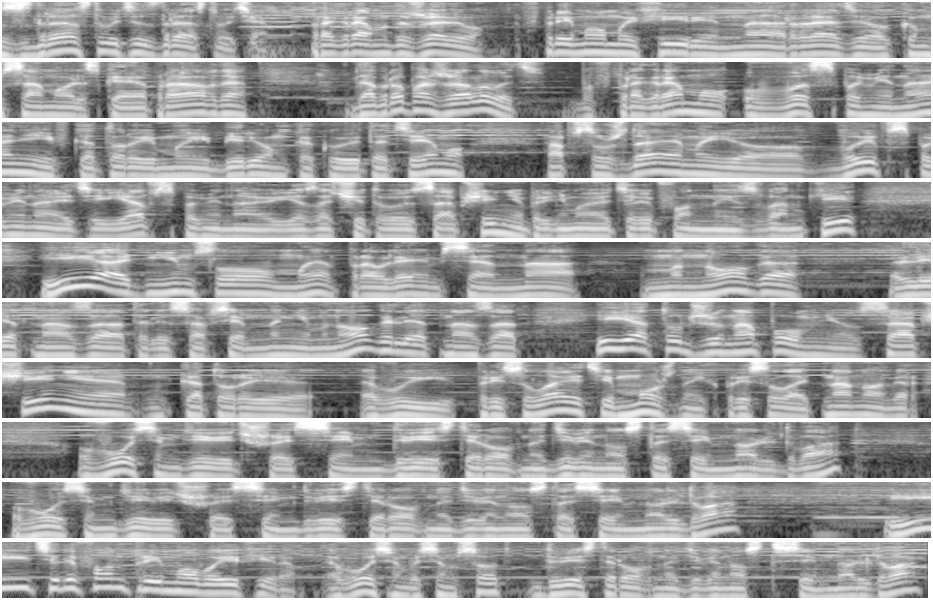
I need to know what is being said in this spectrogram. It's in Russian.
Здравствуйте, здравствуйте. Программа «Дежавю» в прямом эфире на радио «Комсомольская правда». Добро пожаловать в программу воспоминаний, в которой мы берем какую-то тему, обсуждаем ее, вы вспоминаете, я вспоминаю, я зачитываю сообщения, принимаю телефонные звонки, и одним словом мы отправляемся на много лет назад или совсем на немного лет назад. И я тут же напомню сообщения, которые вы присылаете. Можно их присылать на номер 8 967 200 ровно 9702. 8 967 200 ровно 9702. И телефон прямого эфира 8 800 200 ровно 9702.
